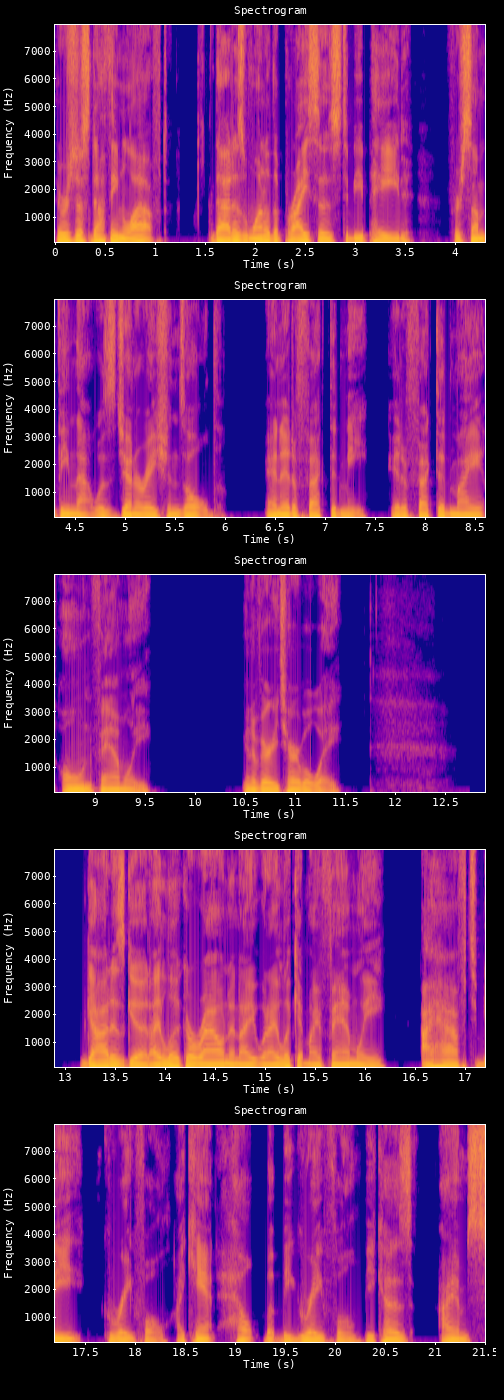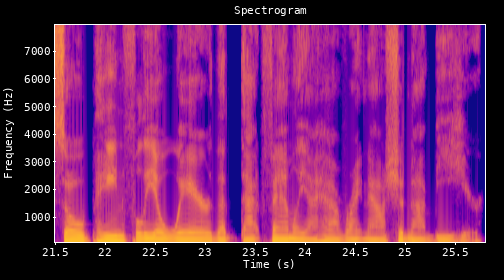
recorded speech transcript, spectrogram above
There was just nothing left. That is one of the prices to be paid for something that was generations old and it affected me. It affected my own family in a very terrible way. God is good. I look around and I when I look at my family, I have to be grateful. I can't help but be grateful because I am so painfully aware that that family I have right now should not be here.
